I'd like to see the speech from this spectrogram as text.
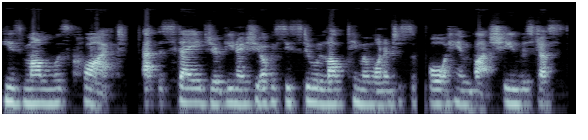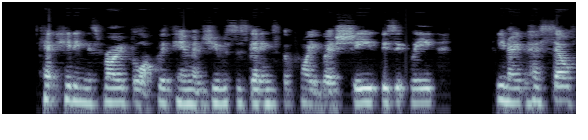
his mum was quite at the stage of, you know, she obviously still loved him and wanted to support him, but she was just kept hitting this roadblock with him and she was just getting to the point where she physically, you know, herself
